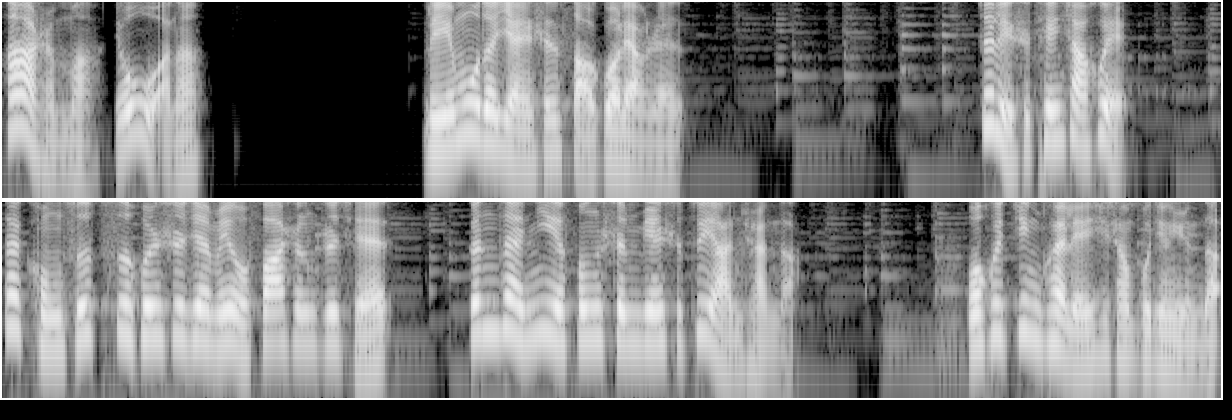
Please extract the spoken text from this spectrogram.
怕什么？有我呢。李牧的眼神扫过两人，这里是天下会，在孔慈赐婚事件没有发生之前。跟在聂风身边是最安全的，我会尽快联系上步惊云的。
